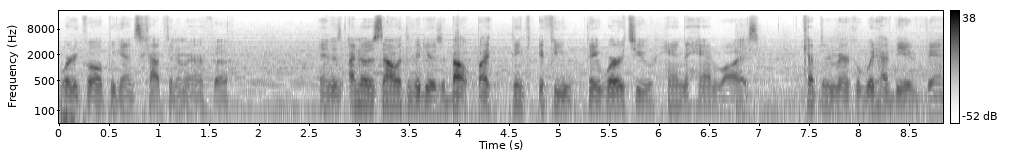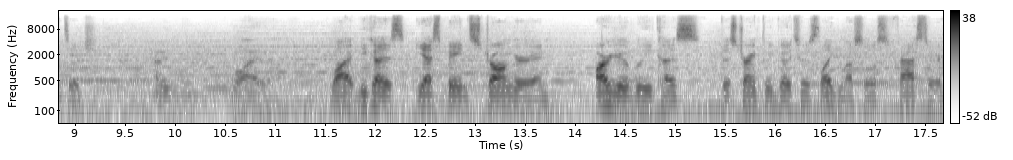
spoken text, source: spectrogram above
were to go up against Captain America, and I know it's not what the video is about, but I think if he they were to hand to hand wise, Captain America would have the advantage. I mean, why? Why? Because yes, Bane's stronger, and arguably because the strength would go to his leg muscles faster.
